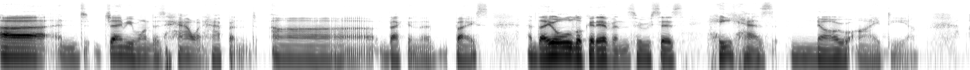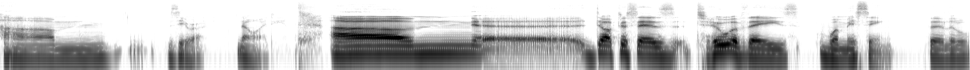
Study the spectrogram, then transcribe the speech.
Uh, and Jamie wonders how it happened uh, back in the base. And they all look at Evans, who says he has no idea. Um, zero. No idea. Um, uh, doctor says two of these were missing, the little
